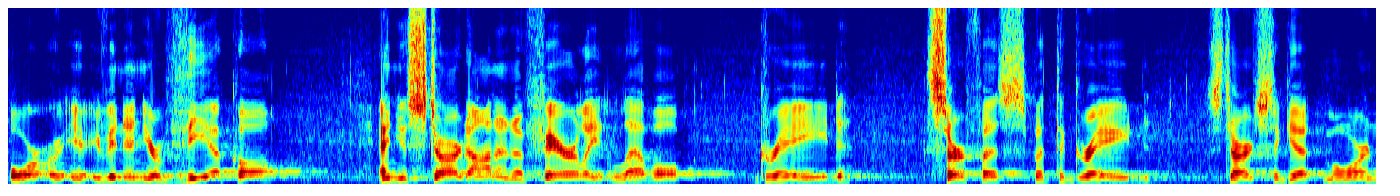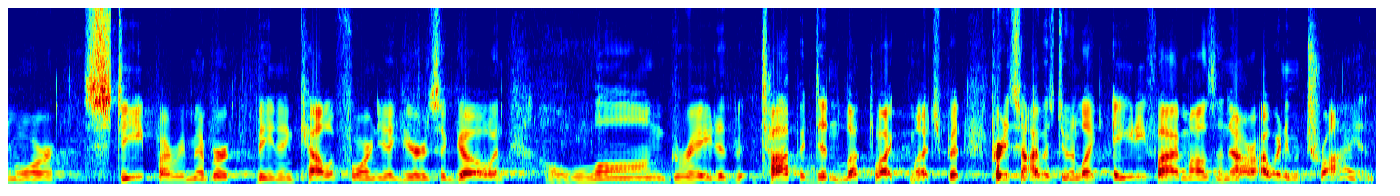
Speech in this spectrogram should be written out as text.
or, or even in your vehicle. And you start on in a fairly level grade surface, but the grade starts to get more and more steep. I remember being in California years ago and a long grade at the top. It didn't look like much, but pretty soon I was doing like 85 miles an hour. I wasn't even trying.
